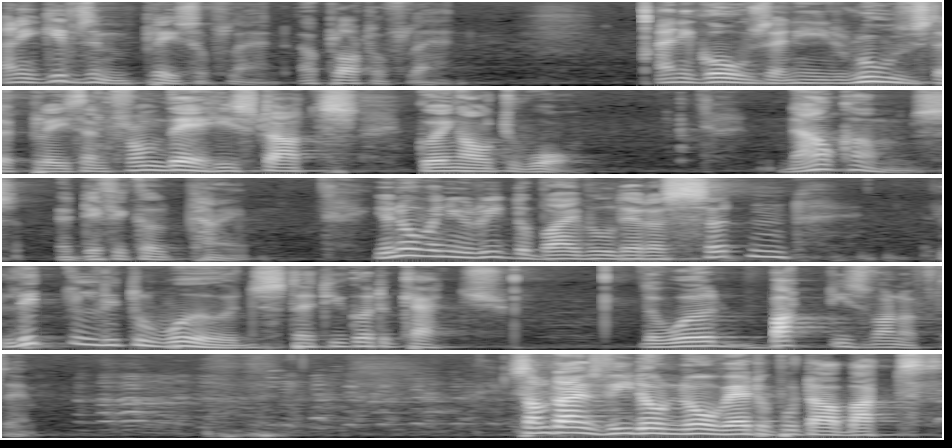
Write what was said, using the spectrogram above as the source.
And he gives him a place of land, a plot of land. And he goes and he rules that place, and from there he starts going out to war. Now comes a difficult time. You know, when you read the Bible, there are certain little, little words that you got to catch. The word but is one of them. Sometimes we don't know where to put our butts.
